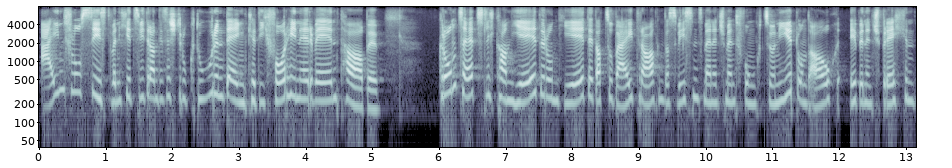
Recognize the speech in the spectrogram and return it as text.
Einfluss ist, wenn ich jetzt wieder an diese Strukturen denke, die ich vorhin erwähnt habe. Grundsätzlich kann jeder und jede dazu beitragen, dass Wissensmanagement funktioniert und auch eben entsprechend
